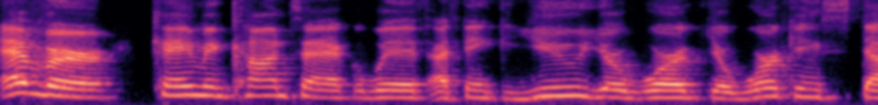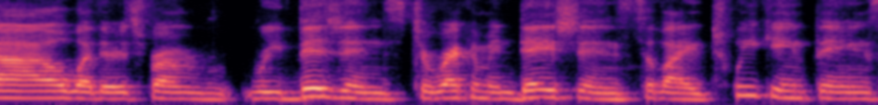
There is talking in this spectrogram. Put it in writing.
ever came in contact with i think you your work your working style whether it's from revisions to recommendations to like tweaking things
